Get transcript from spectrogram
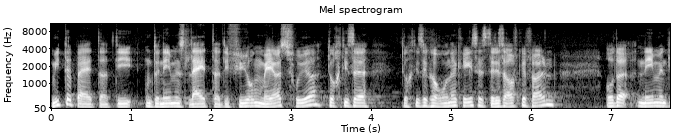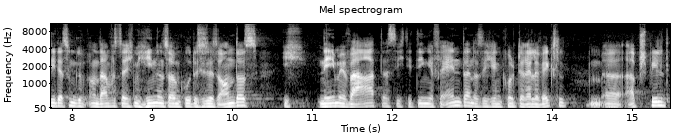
Mitarbeiter, die Unternehmensleiter, die Führung mehr als früher durch diese, durch diese Corona-Krise? Ist dir das aufgefallen? Oder nehmen die das unter Anführungszeichen hin und sagen, gut, das ist jetzt anders. Ich nehme wahr, dass sich die Dinge verändern, dass sich ein kultureller Wechsel äh, abspielt.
